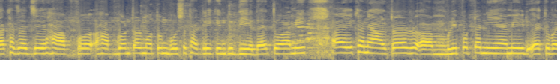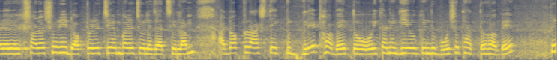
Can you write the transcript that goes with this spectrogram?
দেখা যায় যে হাফ হাফ ঘণ্টার মতন বসে থাকলেই কিন্তু দিয়ে দেয়। তো আমি এখানে আলট্রার রিপোর্টটা নিয়ে আমি একেবারে সরাসরি ডক্টরের চেম্বারে চলে যাচ্ছিলাম। আর ডক্টর আসতে একটু লেট হবে, তো ওইখানে গিয়েও কিন্তু বসে থাকতে হবে। তো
